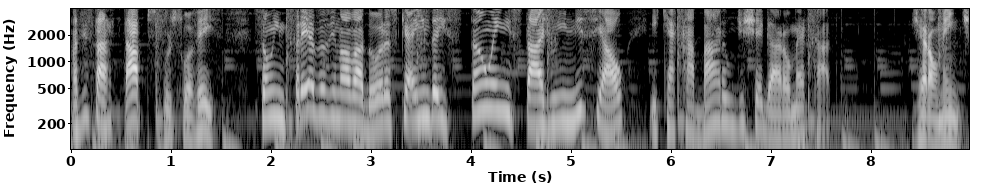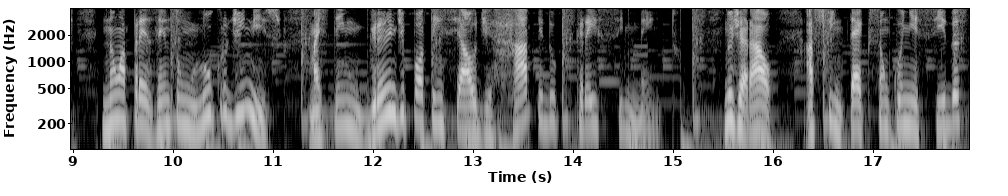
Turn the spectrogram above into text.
As startups, por sua vez, são empresas inovadoras que ainda estão em estágio inicial e que acabaram de chegar ao mercado. Geralmente, não apresentam um lucro de início, mas têm um grande potencial de rápido crescimento. No geral, as fintechs são conhecidas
